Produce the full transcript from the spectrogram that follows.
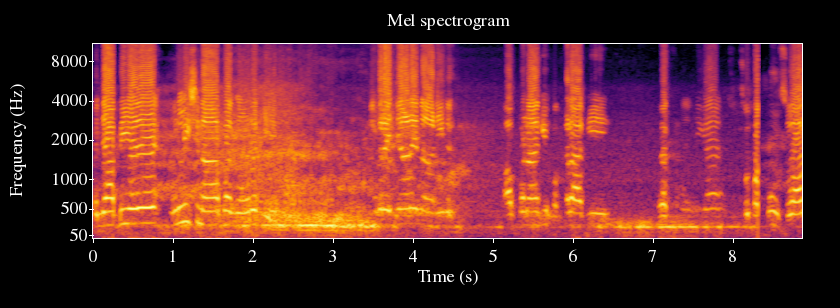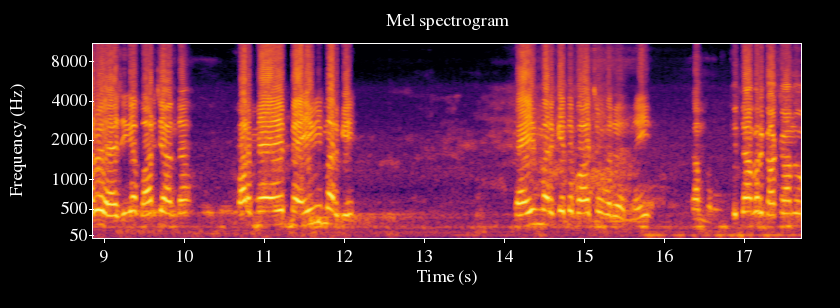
ਪੰਜਾਬੀ ਇਹਦੇ ਇੰਗਲਿਸ਼ ਨਾਂ ਆਪਾਂ ਕਿਉਂ ਰੱਖੀਏ? ਅੰਗਰੇਜ਼ਾਂ ਵਾਲੇ ਨਾਂ ਨਹੀਂ ਰੱਖੇ। ਆਪਣਾ ਕੀ ਵੱਖਰਾ ਕੀ ਰੱਖਣਾ ਸੀਗਾ ਸੋ ਬੱਬੂ ਸਵਾਰ ਹੋਇਆ ਸੀਗਾ ਬਾਹਰ ਜਾਣ ਦਾ। ਪਰ ਮੈਂ ਇਹ ਪੈਸੇ ਵੀ ਮਰ ਗਏ। ਪੈਸੇ ਵੀ ਮਰ ਗਏ ਤੇ ਬਾਅਦ ਚੋਂ ਫਿਰ ਨਹੀਂ ਕੰਮ ਕਿੱਦਾਂ ਫਿਰ ਗਾਹਕਾਂ ਨੂੰ?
